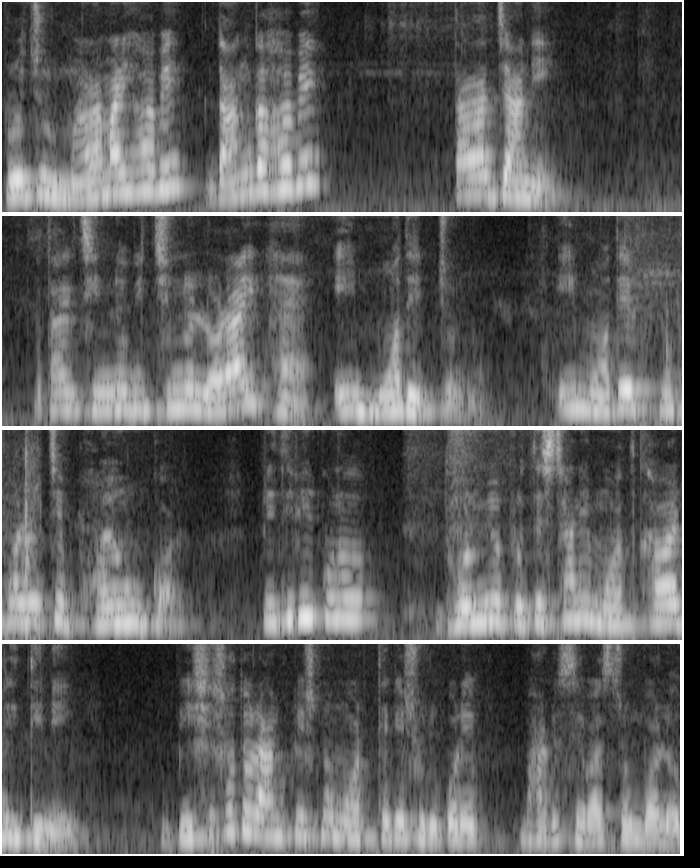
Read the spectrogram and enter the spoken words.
প্রচুর মারামারি হবে, দাঙ্গা হবে, তারা জানে। কোথায় ছিন্ন বিচ্ছিন্ন লড়াই? হ্যাঁ এই মদের জন্য। এই মদের কুফল হচ্ছে ভয়ঙ্কর। পৃথিবীর কোনো ধর্মীয় প্রতিষ্ঠানে মদ খাওয়ার রীতি নেই। বিশেষত রামকৃষ্ণ মঠ থেকে শুরু করে ভারত সেবাশ্রম বলো,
